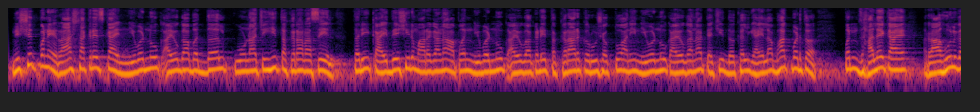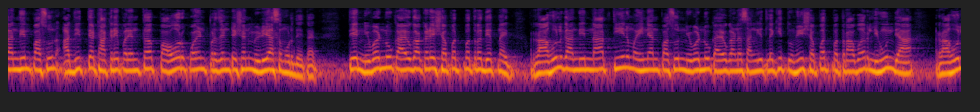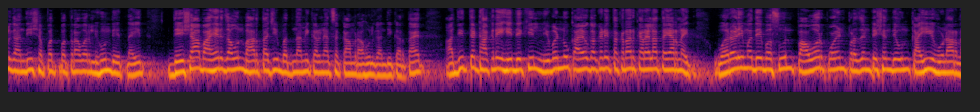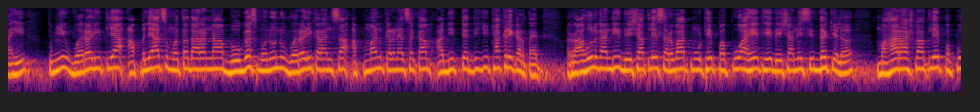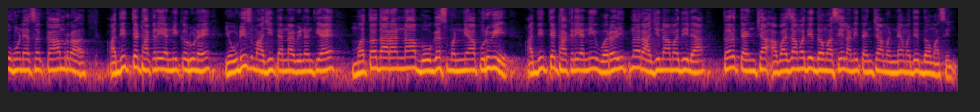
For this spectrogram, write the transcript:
निश्चितपणे राज ठाकरेच काय निवडणूक आयोगाबद्दल कोणाचीही तक्रार असेल तरी कायदेशीर मार्गानं आपण निवडणूक आयोगाकडे तक्रार करू शकतो आणि निवडणूक आयोगानं त्याची दखल घ्यायला भाग पडतं. पण झाले काय? राहुल गांधींपासून आदित्य ठाकरेपर्यंत पॉवर पॉईंट प्रेझेंटेशन मीडियासमोर देत आहेत. ते निवडणूक आयोगाकडे शपथपत्र देत नाहीत. राहुल गांधींना तीन महिन्यांपासून निवडणूक आयोगानं सांगितलं की तुम्ही शपथपत्रावर लिहून द्या. राहुल गांधी शपथपत्रावर लिहून देत नाहीत. देशाबाहेर जाऊन भारताची बदनामी करण्याचं काम राहुल गांधी करतायत. आदित्य ठाकरे हे देखील निवडणूक आयोगाकडे तक्रार करायला तयार नाहीत. वरळीमध्ये बसून पॉवर पॉइंट प्रेझेंटेशन देऊन काही होणार नाही. तुम्ही वरळीतल्या आपल्याच मतदारांना बोगस म्हणून वरळीकरांचा अपमान करण्याचं काम आदित्यजी ठाकरे करतायत. राहुल गांधी देशातले सर्वात मोठे पप्पू आहेत हे देशाने सिद्ध केलं. महाराष्ट्रातले पप्पू होण्याचं काम रा आदित्य ठाकरे यांनी करू नये एवढीच माझी त्यांना विनंती आहे. मतदारांना बोगस म्हणण्यापूर्वी आदित्य ठाकरे यांनी वरळीतनं राजीनामा दिल्या तर त्यांच्या आवाजामध्ये दम असेल आणि त्यांच्या म्हणण्यामध्ये दम असेल.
